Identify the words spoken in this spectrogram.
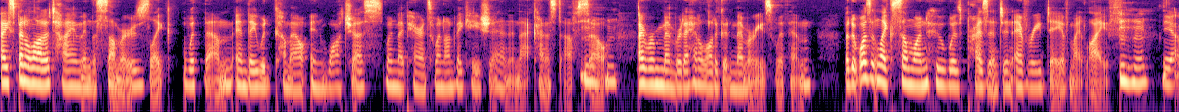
I spent a lot of time in the summers, like with them, and they would come out and watch us when my parents went on vacation and that kind of stuff. So mm-hmm. I remembered I had a lot of good memories with him, but it wasn't like someone who was present in every day of my life. Mm-hmm. Yeah.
